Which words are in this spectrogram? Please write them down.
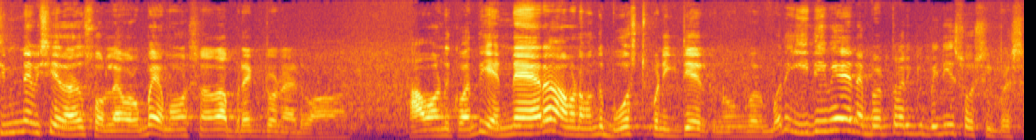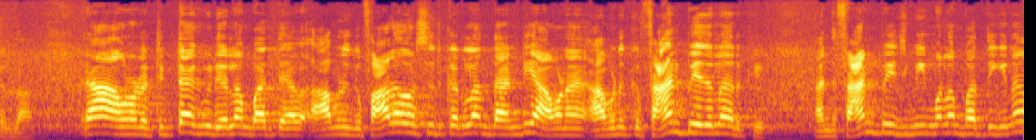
சின்ன விஷயம் ஏதாவது சொல்ல அவன் ரொம்ப எமோஷ்னலாக பிரேக் டவுன் ஆகிடுவான் அவனுக்கு வந்து எந்நேரம் அவனை வந்து போஸ்ட் பண்ணிக்கிட்டே இருக்கணுங்கும்போது இதுவே என்னை பொறுத்த வரைக்கும் பெரிய சோஷியல் ப்ரெஷர் தான். ஏன்னா அவனோட டிக்டாக் வீடியோலாம் பார்த்து அவனுக்கு ஃபாலோவர்ஸ் இருக்கிறதெல்லாம் தாண்டி அவனை அவனுக்கு ஃபேன் பேஜெல்லாம் இருக்குது அந்த ஃபேன் பேஜ் மீமெல்லாம் பார்த்தீங்கன்னா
